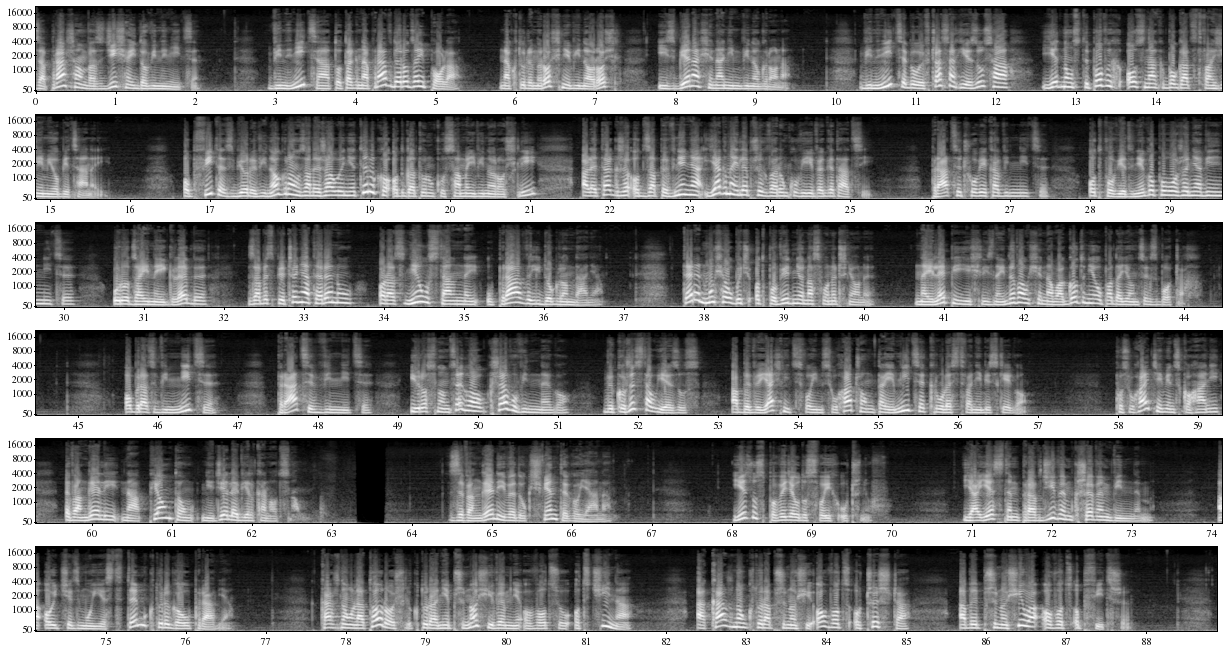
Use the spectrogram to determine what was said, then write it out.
Zapraszam Was dzisiaj do winnicy. Winnica to tak naprawdę rodzaj pola, na którym rośnie winorośl i zbiera się na nim winogrona. Winnice były w czasach Jezusa jedną z typowych oznak bogactwa ziemi obiecanej. Obfite zbiory winogron zależały nie tylko od gatunku samej winorośli, ale także od zapewnienia jak najlepszych warunków jej wegetacji, pracy człowieka winnicy, odpowiedniego położenia winnicy, urodzajnej gleby, zabezpieczenia terenu oraz nieustannej uprawy i doglądania. Teren musiał być odpowiednio nasłoneczniony, najlepiej jeśli znajdował się na łagodnie opadających zboczach. Obraz winnicy, pracy w winnicy i rosnącego krzewu winnego wykorzystał Jezus, aby wyjaśnić swoim słuchaczom tajemnicę Królestwa Niebieskiego. Posłuchajcie więc, kochani, Ewangelii na piątą niedzielę wielkanocną. Z Ewangelii według świętego Jana. Jezus powiedział do swoich uczniów: Ja jestem prawdziwym krzewem winnym, a ojciec mój jest tym, który go uprawia. Każdą latorośl, która nie przynosi we mnie owocu, odcina, a każdą, która przynosi owoc, oczyszcza, aby przynosiła owoc obfitszy.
